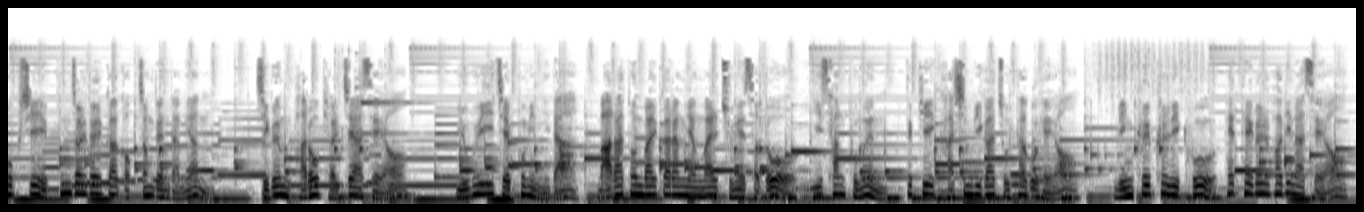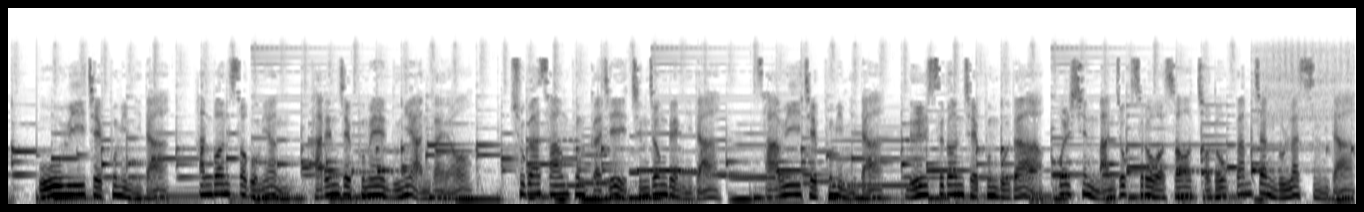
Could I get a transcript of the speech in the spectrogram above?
혹시 품절될까 걱정된다면 지금 바로 결제하세요. 6위 제품입니다. 마라톤 발가락 양말 중에서도 이 상품은 특히 가심비가 좋다고 해요. 링크 클릭 후 혜택을 확인하세요. 5위 제품입니다. 한번 써보면 다른 제품에 눈이 안 가요. 추가 사은품까지 증정됩니다. 4위 제품입니다. 늘 쓰던 제품보다 훨씬 만족스러워서 저도 깜짝 놀랐습니다.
